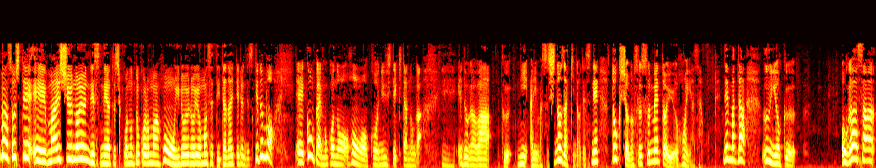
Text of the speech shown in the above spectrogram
まあ、そして、えー、毎週のようにですね、私このところ、まあ、本をいろいろ読ませていただいてるんですけども、えー、今回もこの本を購入してきたのが、えー、江戸川区にあります、篠崎のですね、読書のすすめという本屋さん。で、また、運よく、小川さん、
